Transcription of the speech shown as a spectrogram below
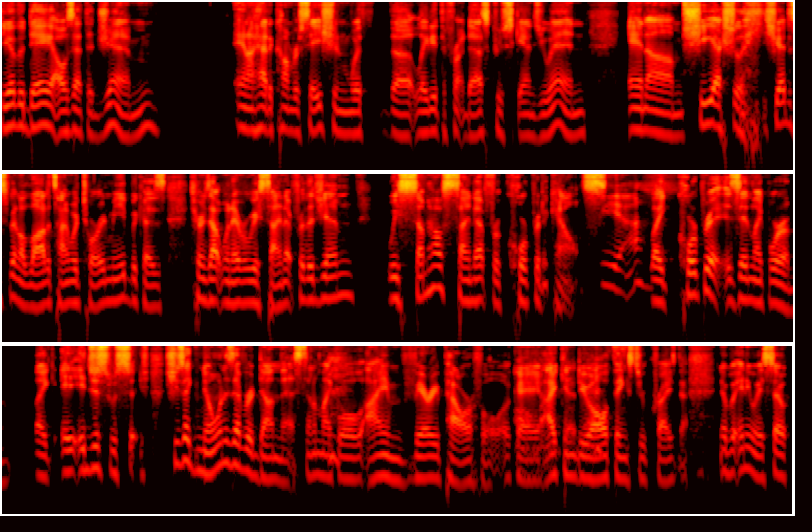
The other day, I was at the gym and I had a conversation with the lady at the front desk who scans you in, and um, she actually she had to spend a lot of time with Tori and me because turns out whenever we sign up for the gym, we somehow signed up for corporate accounts. Yeah. Like corporate is in like we're a like it, it just was she's like no one has ever done this. And i'm like well i am very powerful okay? Oh i can do all things through christ now. no but anyway so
